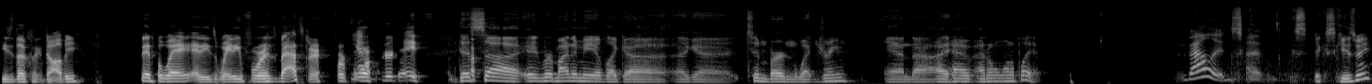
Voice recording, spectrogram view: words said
He looks like Dobby in a way, and he's waiting for his master for Yeah. 400 days. This uh, it reminded me of like a like a Tim Burton wet dream, and uh, I have I don't want to play it. Valid. Um, Ex- Excuse me.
